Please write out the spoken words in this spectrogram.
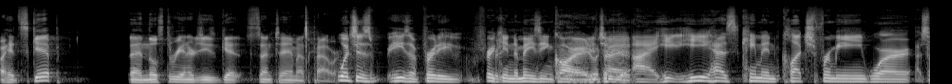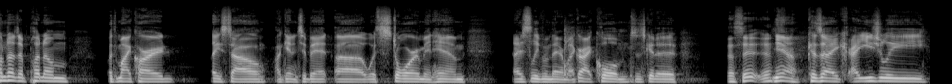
I hit skip, then those three energies get sent to him as power. Which is he's a pretty freaking amazing card. he's which I, good. I he he has came in clutch for me. Where sometimes I put him with my card playstyle. I'll get into a bit uh, with Storm and him. I just leave him there. I'm like, all right, cool. I'm just gonna That's it. Yeah. yeah, because like I usually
